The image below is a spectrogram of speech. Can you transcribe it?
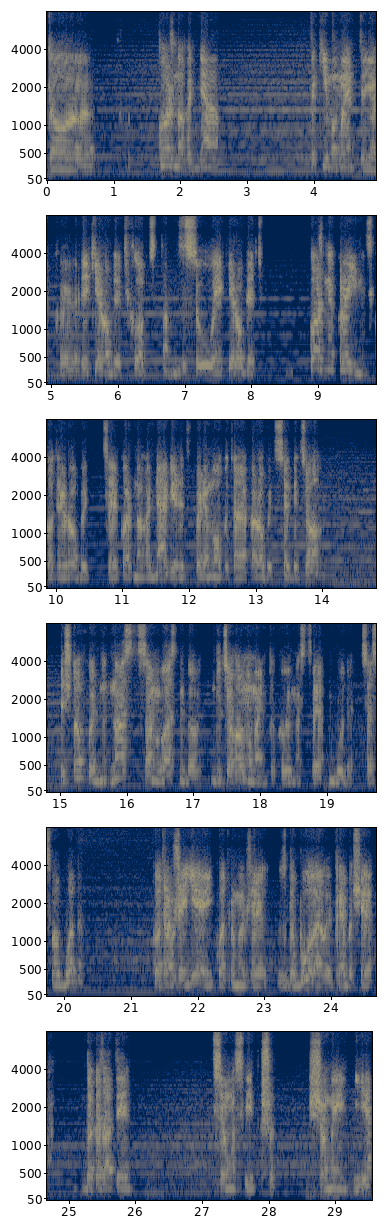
то кожного дня такі моменти, як, е, які роблять хлопці там ЗСУ, які роблять кожен українець, котрий робить це кожного дня, вірить в перемогу та робить все для цього, підштовхують нас саме власне до, до цього моменту, коли в нас це буде. Це свобода, котра вже є, і котру ми вже здобули, але треба ще доказати всьому світу, що, що ми є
